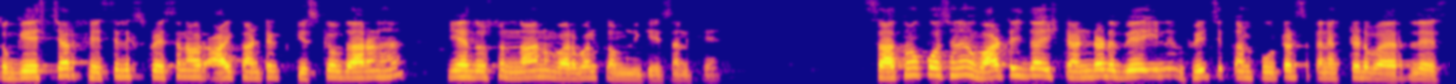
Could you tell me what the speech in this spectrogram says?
तो गेस्टर फेशियल एक्सप्रेशन और आई कॉन्टेक्ट किसके उदाहरण है? यह है दोस्तों नॉन वर्बल कम्युनिकेशन के। सातवां क्वेश्चन है what is the standard way in which computers connected wireless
